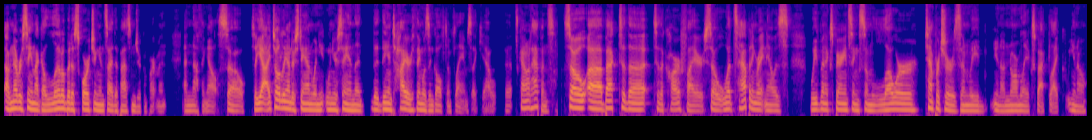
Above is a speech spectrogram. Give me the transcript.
I've never seen like a little bit of scorching inside the passenger compartment and nothing else. So, so yeah, I totally understand when you when you're saying that the the entire thing was engulfed in flames. Like, yeah, that's kind of what happens. So, uh, back to the to the Carr fire. So, what's happening right now is we've been experiencing some lower temperatures than we'd you know normally expect. Like you know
